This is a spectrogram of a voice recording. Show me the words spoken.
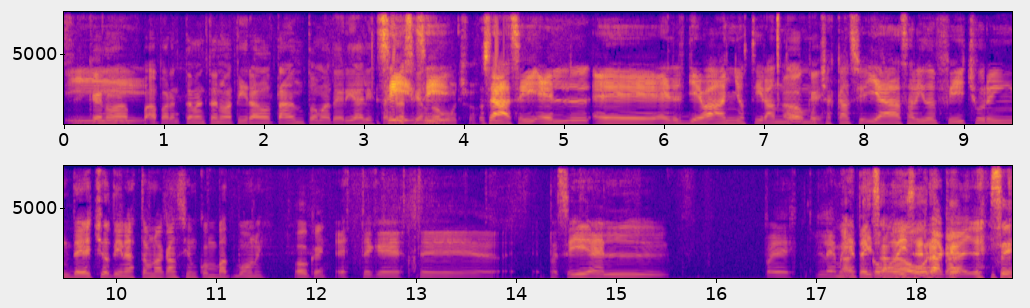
y que aparentemente no ha tirado tanto material y está creciendo mucho. O sea, sí, él, eh, él lleva años tirando ah, muchas canciones y ha salido en featuring. De hecho, tiene hasta una canción con Bad Bunny. Ok. Este que, este, pues sí, él pues le ah, mete como dice en la calle. Sí,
